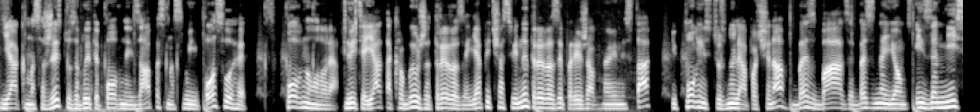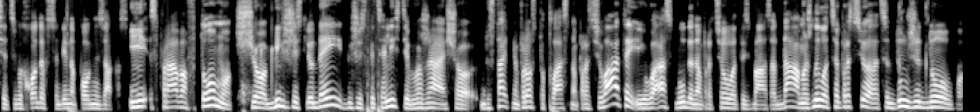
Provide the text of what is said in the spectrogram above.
як масажисту забити повний запис на свої послуги з повного нуля. Дивіться, я так робив вже три рази. Я під час війни три рази переїжджав в нові міста і повністю з нуля починав без бази, без знайомств. І за місяць виходив собі на повний запис. І справа в тому, що більшість людей, більшість спеціалістів вважає, що достатньо просто класно працювати, і у вас буде напрацьовуватись база. Да, можливо, це працює, але це дуже довго.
